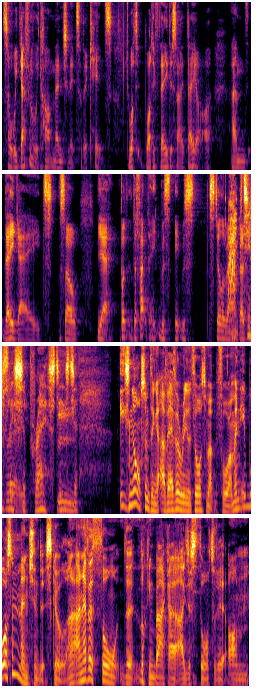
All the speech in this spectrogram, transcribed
So we definitely can't mention it to the kids. What what if they decide they are and they get AIDS? So yeah, but the fact that it was it was still around actively suppressed. It's, ju- it's not something I've ever really thought about before. I mean, it wasn't mentioned at school. I, I never thought that. Looking back, I, I just thought of it on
